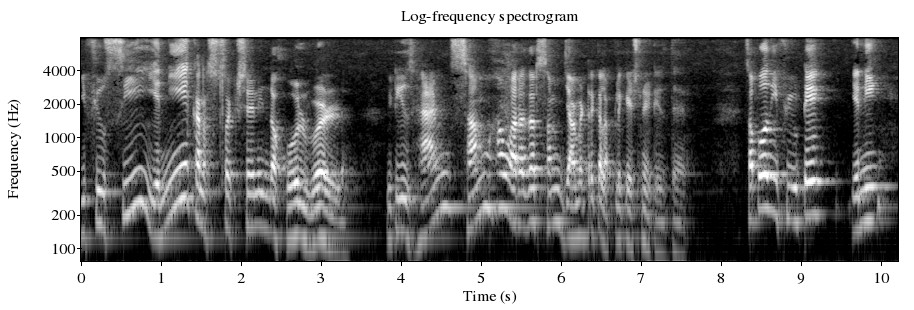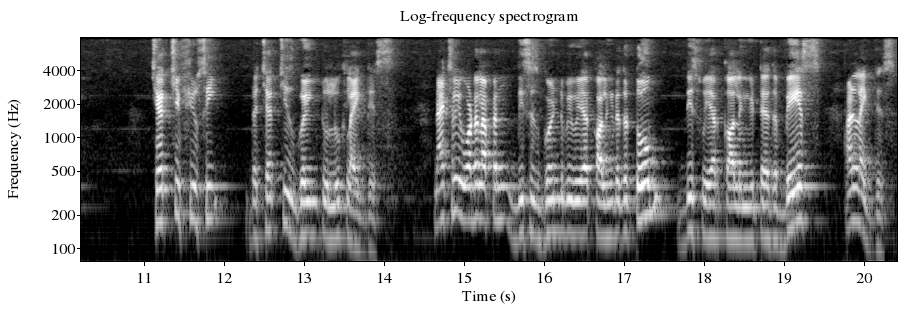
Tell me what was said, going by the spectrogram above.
If you see any construction in the whole world, it is having somehow or other some geometrical application it is there. Suppose if you take any church if you see the church is going to look like this. Naturally what will happen this is going to be we are calling it as a tomb this we are calling it as a base and like this.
